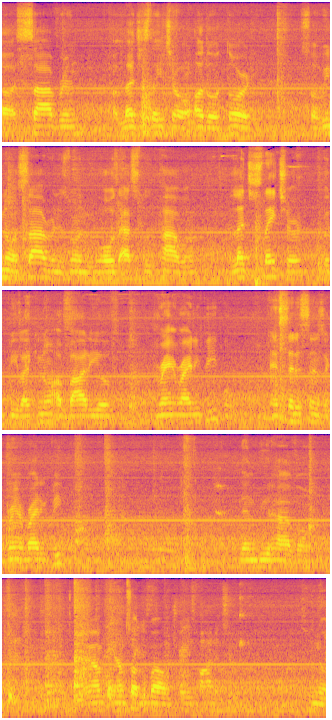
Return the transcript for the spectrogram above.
a sovereign a legislature or other authority. So we know a sovereign is one who holds absolute power. A legislature would be like, you know, a body of grant writing people. And citizens are grant writing people. Then we'd have um, And I'm, and I'm talking about, Trade's fine too. you know,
